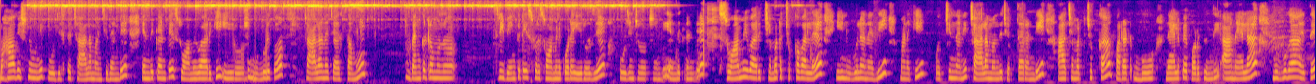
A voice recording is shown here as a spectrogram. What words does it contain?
మహావిష్ణువుని పూజిస్తే చాలా మంచిదండి. ఎందుకంటే స్వామివారికి ఈరోజు నువ్వులతో చాలానే చేస్తాము. వెంకటరమణ శ్రీ వెంకటేశ్వర స్వామిని కూడా ఈరోజే పూజించవచ్చండి ఎందుకంటే స్వామి వారి చెమట చుక్క వల్లే ఈ నువ్వులు అనేది మనకి వచ్చిందని చాలామంది చెప్తారండి. ఆ చెమట చుక్క పడ భూ నేలపై పడుతుంది. ఆ నేల నువ్వుగా అయితే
